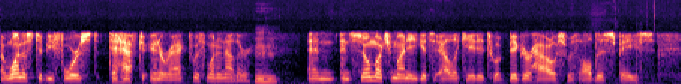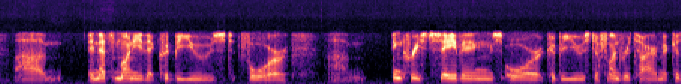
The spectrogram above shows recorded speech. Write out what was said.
I want us to be forced to have to interact with one another, mm-hmm. and and so much money gets allocated to a bigger house with all this space, um, and that's money that could be used for. Um, increased savings or it could be used to fund retirement because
